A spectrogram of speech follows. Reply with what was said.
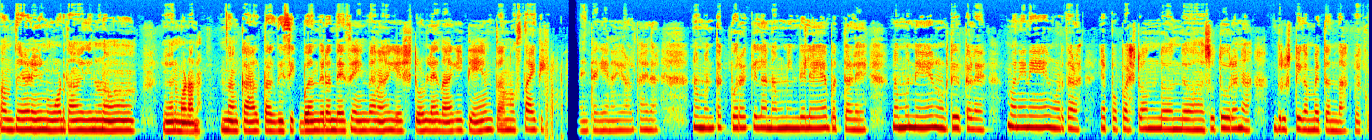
ಅಂತೇಳಿ ನೋಡ್ತಾ ಇದ್ದೀನಿ ಏನು ಮಾಡೋಣ? ನನ್ನ ಕಾಲು ತೆಗ್ದು ಸಿಕ್ ಬಂದಿರೋ ದೇಸೆಯಿಂದ ಎಷ್ಟು ಒಳ್ಳೇದಾಗೈತೆ ಅಂತ ಅನ್ನಿಸ್ತೈತಿ ಆಯ್ತಾಗ ಏನೋ ಹೇಳ್ತಾ ಇದ್ದಾರೆ ನಮ್ಮಂತಕ್ಕೆ ಬರೋಕ್ಕಿಲ್ಲ ನಮ್ಮ ಹಿಂದೆಲೇ ಬರ್ತಾಳೆ ನಮ್ಮನ್ನೇ ನೋಡ್ತಿರ್ತಾಳೆ. ಮನೆನೇ ನೋಡ್ತಾಳೆ. ಯಪ್ಪ ಅಷ್ಟೊಂದು ಒಂದು ಸುತ್ತೂರನ ದೃಷ್ಟಿಗೊಂಬೆ ತಂದು ಹಾಕಬೇಕು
